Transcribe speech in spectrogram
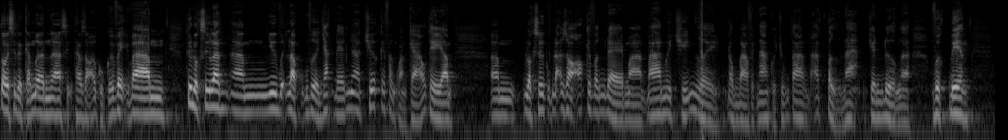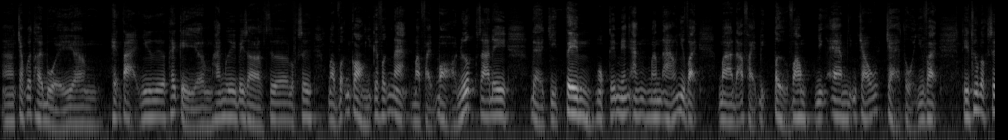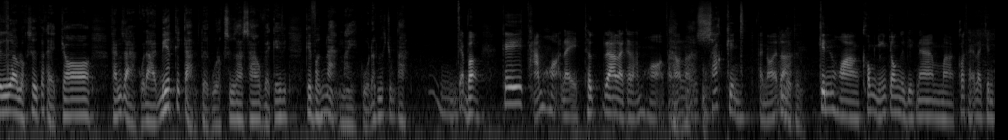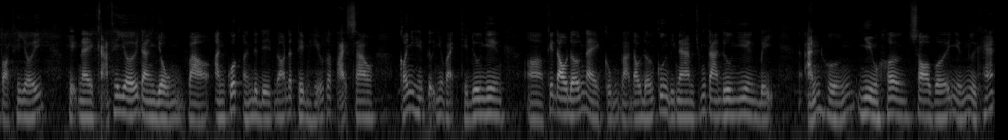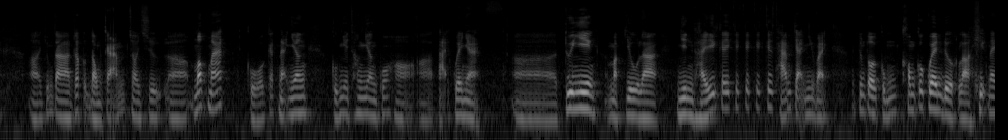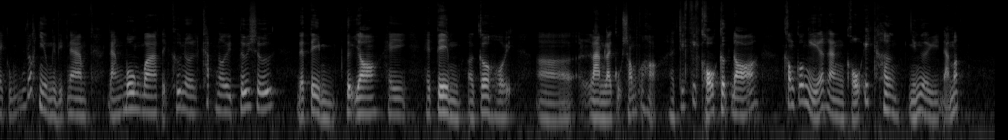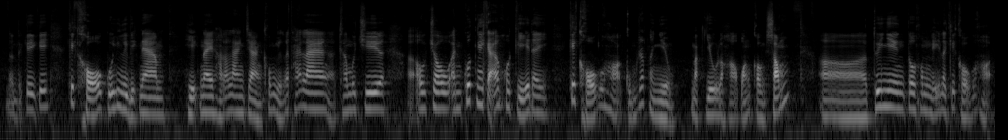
chúng tôi xin được cảm ơn à, sự theo dõi của quý vị. Và thưa luật sư Lân, à, như Vĩnh Lộc cũng vừa nhắc đến à, trước cái phần quảng cáo thì um, luật sư cũng đã rõ cái vấn đề mà 39 người đồng bào Việt Nam của chúng ta đã tử nạn trên đường uh, vượt biên trong cái thời buổi uh, hiện tại như thế kỷ uh, 20 bây giờ thưa luật sư mà vẫn còn những cái vấn nạn mà phải bỏ nước ra đi để chỉ tìm một cái miếng ăn manh áo như vậy mà đã phải bị tử vong những em những cháu trẻ tuổi như vậy. Thì thưa luật sư uh, luật sư có thể cho khán giả của đài biết cái cảm tưởng của luật sư ra sao về cái cái vấn nạn này của đất nước chúng ta? Dạ vâng. Cái thảm họa này thực ra là cái thảm họa phải nói là shocking phải nói là kinh hoàng không những cho người Việt Nam mà có thể là trên toàn thế giới. Hiện nay cả thế giới đang dùng vào Anh Quốc ở địa điểm đó để tìm hiểu ra tại sao có những hiện tượng như vậy. Thì đương nhiên uh, cái đau đớn này cũng là đau đớn của người Việt Nam. Chúng ta đương nhiên bị ảnh hưởng nhiều hơn so với những người khác. Uh, chúng ta rất đồng cảm cho sự uh, mất mát của các nạn nhân cũng như thân nhân của họ uh, tại quê nhà. Uh, tuy nhiên mặc dù là nhìn thấy cái cái cái cái cái thảm trạng như vậy chúng tôi cũng không có quên được là hiện nay cũng rất nhiều người Việt Nam đang bôn ba từ khứ nơi khắp nơi tứ xứ để tìm tự do hay hay tìm uh, cơ hội uh, làm lại cuộc sống của họ. Cái cái khổ cực đó không có nghĩa rằng khổ ít hơn những người đã mất. Cái cái cái khổ của những người Việt Nam hiện nay họ đã lan tràn không những ở Thái Lan, ở Campuchia, ở Âu Châu, Anh Quốc, ngay cả ở Hoa Kỳ ở đây. Cái khổ của họ cũng rất là nhiều mặc dù là họ vẫn còn sống à, tuy nhiên tôi không nghĩ là cái khổ của họ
